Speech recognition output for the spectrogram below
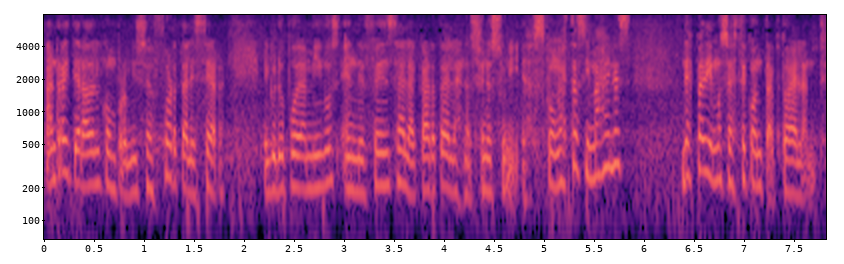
han reiterado el compromiso de fortalecer el grupo de amigos en defensa de la Carta de las Naciones Unidas. Con estas imágenes despedimos este contacto. Adelante.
